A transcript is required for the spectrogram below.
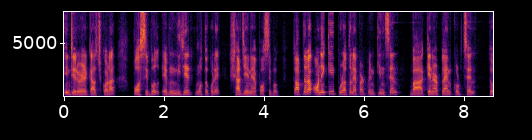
ইন্টেরিয়রের কাজ করা পসিবল এবং নিজের মতো করে সাজিয়ে নেওয়া পসিবল তো আপনারা অনেকেই পুরাতন অ্যাপার্টমেন্ট কিনছেন বা কেনার প্ল্যান করছেন, তো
